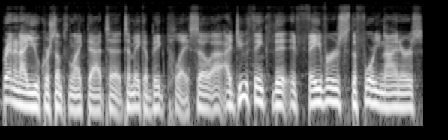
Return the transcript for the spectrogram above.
Brandon Aiyuk or something like that to, to make a big play. So uh, I do think that it favors the 49ers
